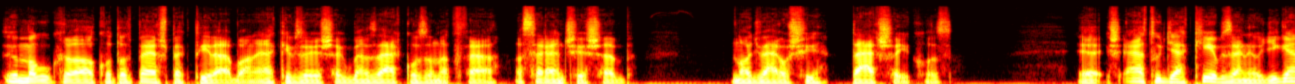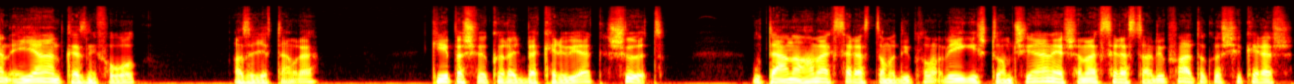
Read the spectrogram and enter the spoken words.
önmagukra alkotott perspektívában, elképzelésekben zárkozzanak fel a szerencsésebb nagyvárosi társaikhoz. És el tudják képzelni, hogy igen, én jelentkezni fogok az egyetemre, képes vagyok arra, hogy bekerüljek, sőt, utána, ha megszereztem a diplomát, végig is tudom csinálni, és ha megszereztem a diplomát, akkor sikeres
